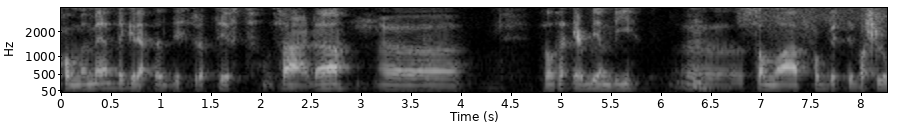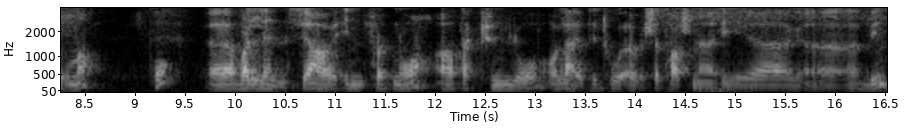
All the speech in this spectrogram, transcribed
kommer med begrepet disruptivt, så er det eh, sånn som Airbnb, eh, som nå er forbudt i Barcelona. Eh, Valencia har jo innført nå at det er kun lov å leie ut de to øverste etasjene i eh, byen.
